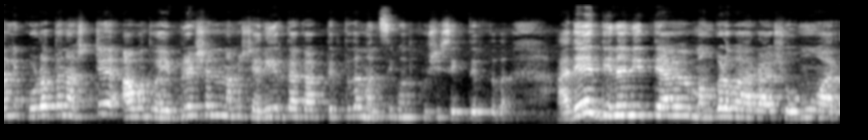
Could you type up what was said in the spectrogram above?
ಅಲ್ಲಿ ಕೂಡೋತನ ಅಷ್ಟೇ ಆ ಒಂದು ವೈಬ್ರೇಷನ್ ನಮ್ಮ ಶರೀರದಾಗ ಆಗ್ತಿರ್ತದೆ, ಮನಸ್ಸಿಗೆ ಒಂದು ಖುಷಿ ಸಿಗ್ತಿರ್ತದೆ. ಅದೇ ದಿನನಿತ್ಯ ಮಂಗಳವಾರ, ಸೋಮವಾರ,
